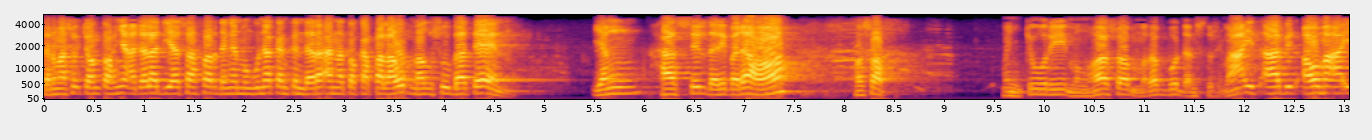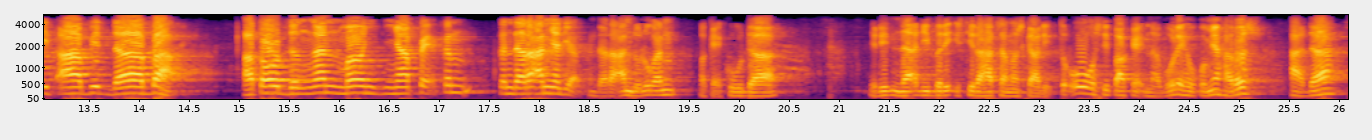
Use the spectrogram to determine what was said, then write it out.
Termasuk contohnya adalah dia safar dengan menggunakan kendaraan atau kapal laut mausubaten yang hasil daripada oh, hosop mencuri, menghosop, merebut dan seterusnya. Ma'id abid atau ma'id abid daba atau dengan menyapekkan kendaraannya dia. Kendaraan dulu kan pakai kuda. Jadi tidak diberi istirahat sama sekali. Terus dipakai. Nah boleh hukumnya harus ada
